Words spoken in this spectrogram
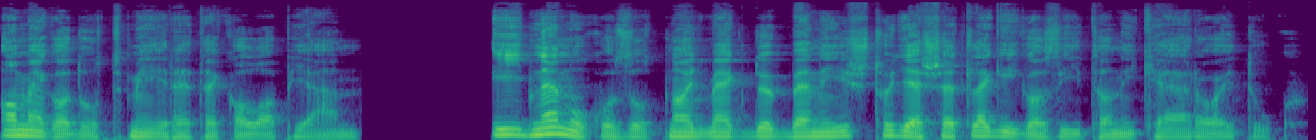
a megadott méretek alapján. Így nem okozott nagy megdöbbenést, hogy esetleg igazítani kell rajtuk.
